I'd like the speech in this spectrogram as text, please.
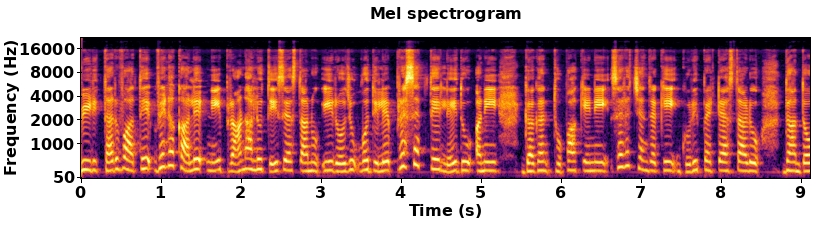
వీడి తర్వాతే వెనకాలే నీ ప్రాణాలు తీసేస్తాను. ఈరోజు వదిలే ప్రసక్తే లేదు అని గగన్ తుపాకీని శరత్చంద్రకి గురి పెట్టేస్తాడు దాంతో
